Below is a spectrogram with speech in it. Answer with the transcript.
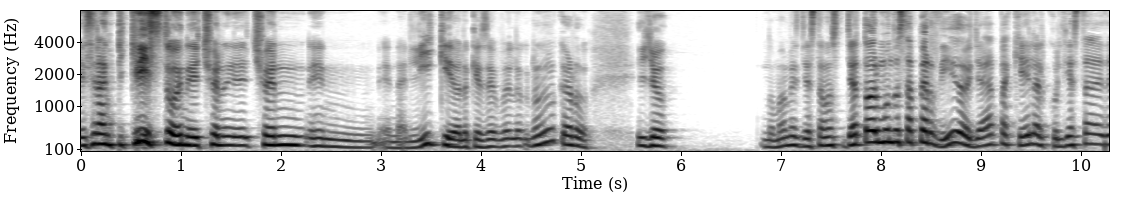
es el anticristo en, hecho, en, hecho en, en, en el líquido, lo que sea, no me acuerdo. Y yo, no mames, ya estamos, ya todo el mundo está perdido, ya para qué el alcohol ya está,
